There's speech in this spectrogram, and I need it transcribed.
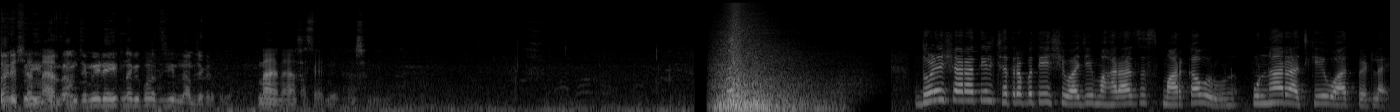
Condition नाही आलं. आमच्या मीडिया इथला बी पळत येईल ना आमच्याकडे पुन्हा. नाही नाही असं काही नाही असं नाही धुळे शहरातील छत्रपती शिवाजी महाराज स्मारकावरून पुन्हा राजकीय वाद पेटलाय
